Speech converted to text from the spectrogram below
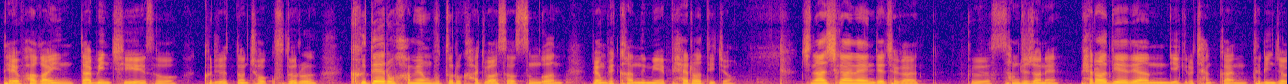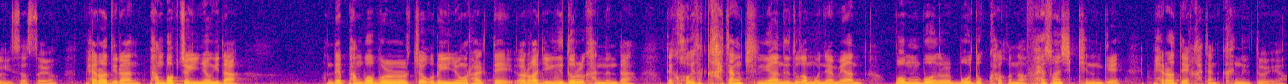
대화가인 다빈치에서 그려졌던 저 구도를 그대로 화면 구도로 가져와서 쓴 건 명백한 의미의 패러디죠. 지난 시간에 이제 제가 그 3주 전에 패러디에 대한 얘기를 잠깐 드린 적이 있었어요. 패러디란 방법적 인용이다. 근데 방법적으로 인용을 할 때 여러 가지 의도를 갖는다. 근데 거기서 가장 중요한 의도가 뭐냐면 원본을 모독하거나 훼손시키는 게 패러디의 가장 큰 의도예요.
